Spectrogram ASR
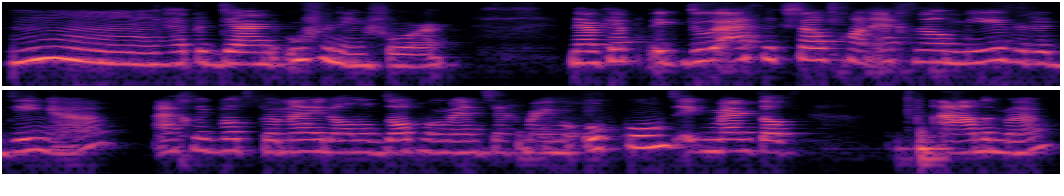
Hmm, heb ik daar een oefening voor? Nou, ik, heb, ik doe eigenlijk zelf gewoon echt wel meerdere dingen. Eigenlijk wat bij mij dan op dat moment zeg maar in me opkomt. Ik merk dat ademen.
